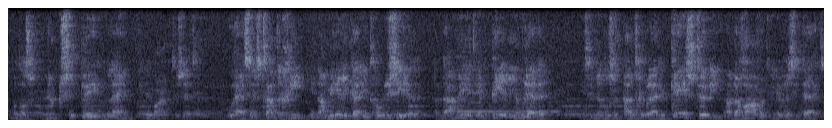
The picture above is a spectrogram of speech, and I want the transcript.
om het als luxe kledinglijn in de markt te zetten. Hoe hij zijn strategie in Amerika introduceerde en daarmee het imperium redde, is inmiddels een uitgebreide case study aan de Harvard Universiteit.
